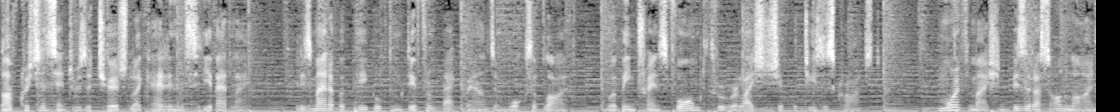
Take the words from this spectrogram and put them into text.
Life Christian Centre is a church located in the city of Adelaide. It is made up of people from different backgrounds and walks of life who have been transformed through a relationship with Jesus Christ. For more information, visit us online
